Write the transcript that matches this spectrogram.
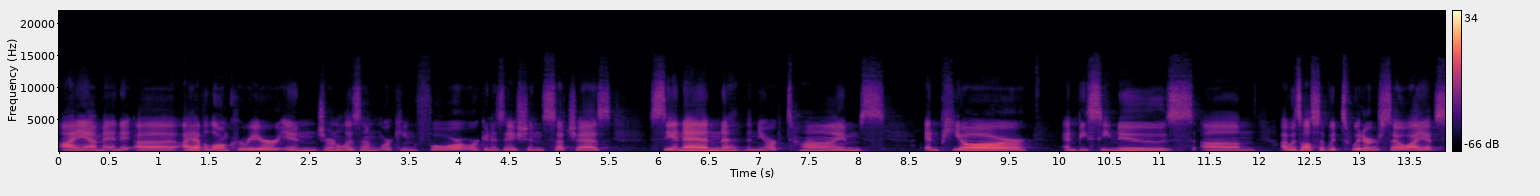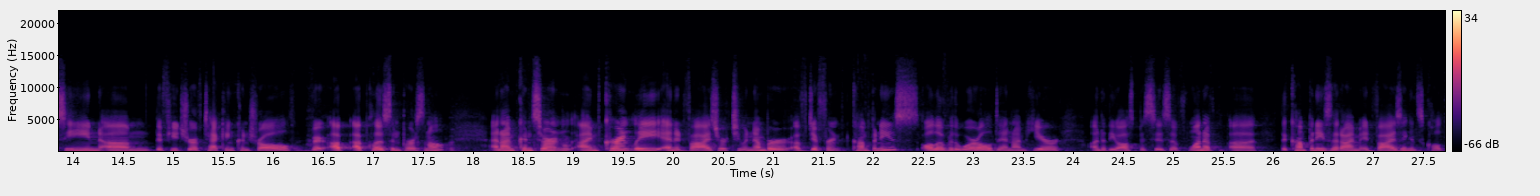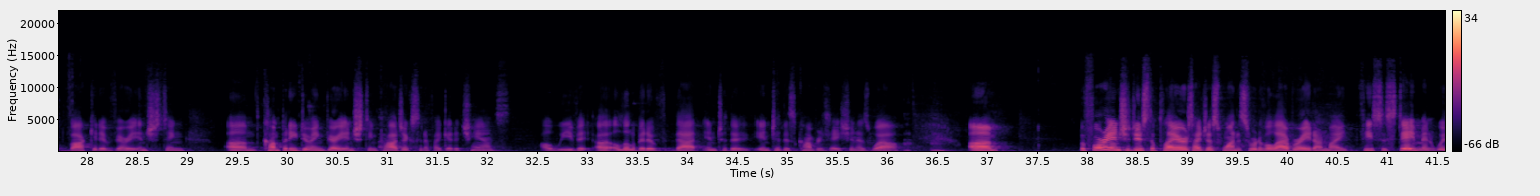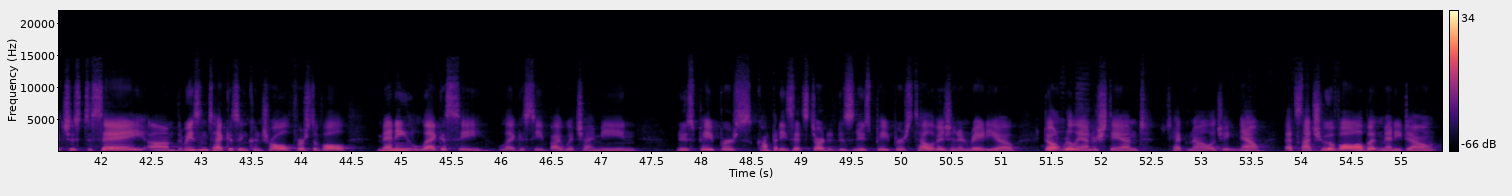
I am an, uh, I have a long career in journalism, working for organizations such as CNN, the New York Times, NPR, NBC News. Um, I was also with Twitter, so I have seen um, the future of tech and control up, up close and personal. And I'm concerned, I'm currently an advisor to a number of different companies all over the world, and I'm here under the auspices of one of uh, the companies that I'm advising. It's called Vocativ, very interesting um, company doing very interesting projects, and if I get a chance, I'll weave it, uh, a little bit of that into, the, into this conversation as well. Um, before I introduce the players, I just want to sort of elaborate on my thesis statement, which is to say um, the reason tech is in control, first of all, many legacy, legacy by which I mean newspapers, companies that started as newspapers, television, and radio, don't really understand technology. Now, that's not true of all, but many don't.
